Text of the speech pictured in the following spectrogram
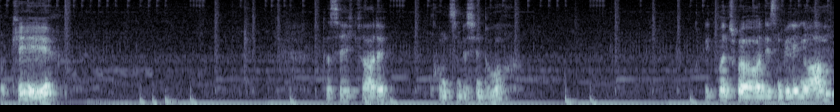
Okay. Das sehe ich gerade, kommt es ein bisschen durch. Liegt manchmal auch an diesen billigen Rahmen.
